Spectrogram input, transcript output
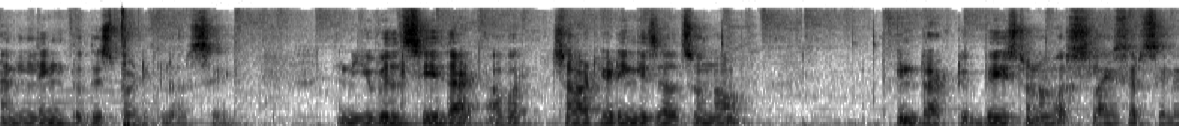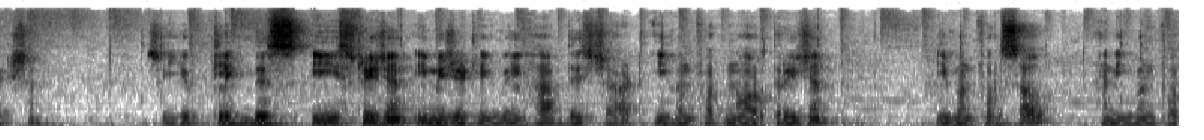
and link to this particular cell and you will see that our chart heading is also now interactive based on our slicer selection so you click this east region immediately you will have this chart even for north region even for south and even for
